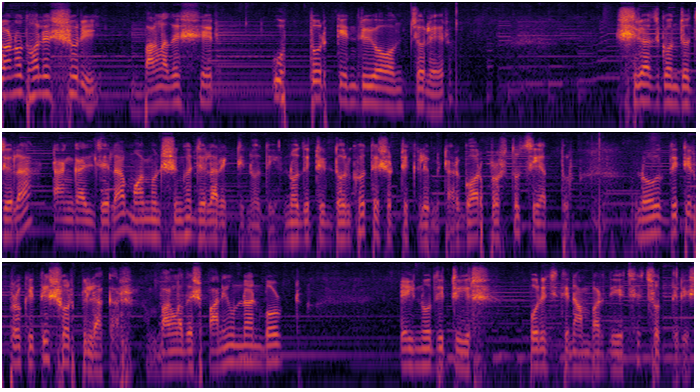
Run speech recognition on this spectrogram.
পুরানো ধলেশ্বরী বাংলাদেশের উত্তর কেন্দ্রীয় অঞ্চলের সিরাজগঞ্জ জেলা, টাঙ্গাইল জেলা, ময়মনসিংহ জেলার একটি নদী। নদীটির দৈর্ঘ্য তেষট্টি কিলোমিটার। গড় প্রস্থ ছিয়াত্তর। নদীটির প্রকৃতি সর্পিলাকার বাংলাদেশ পানি উন্নয়ন বোর্ড এই নদীটির পরিচিতি নাম্বার দিয়েছে ছত্রিশ।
